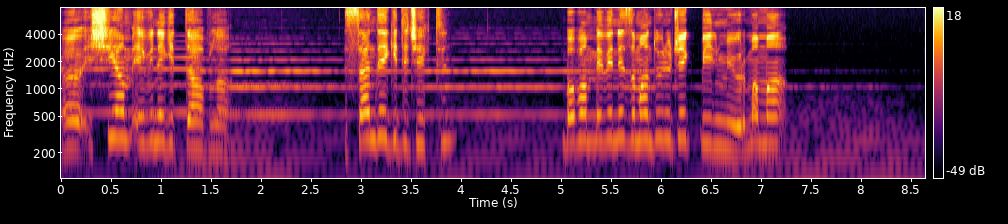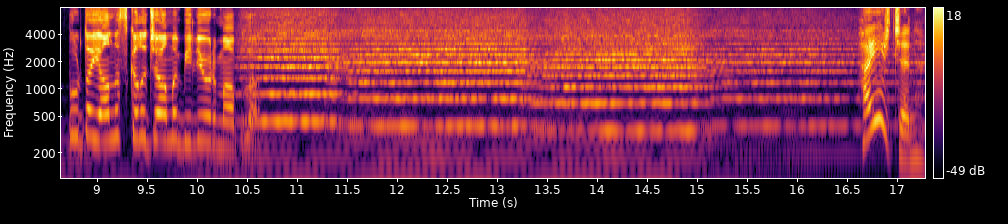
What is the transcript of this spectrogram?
Ee, Şiyam evine gitti abla. Sen de gidecektin. Babam eve ne zaman dönecek bilmiyorum ama... Burada yalnız kalacağımı biliyorum abla. Hayır canım.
